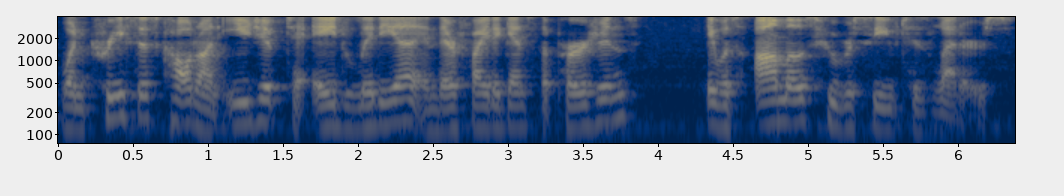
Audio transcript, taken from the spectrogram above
When Croesus called on Egypt to aid Lydia in their fight against the Persians, it was Ahmose who received his letters.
